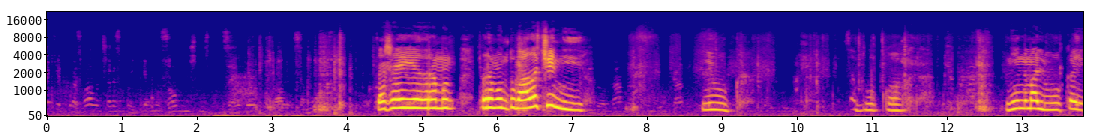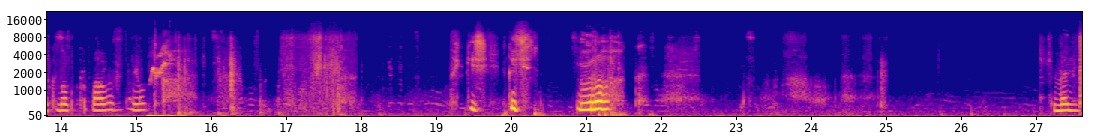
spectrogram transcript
Так їх прозвали через приємну зовнішність, за якою мові. Та же її ремон... ремонтувала чи ні? Люк. Заблоковано. Ні, нема люка і кнопка паузи. Кнопка. Якийсь, якийсь урок. Мене.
